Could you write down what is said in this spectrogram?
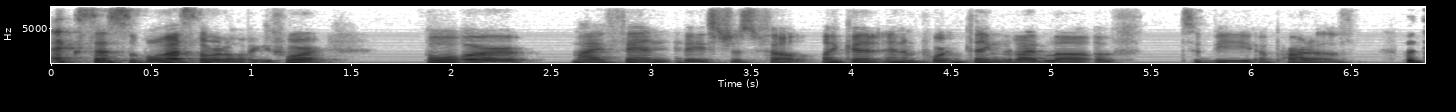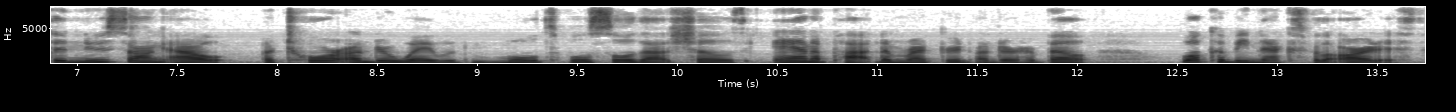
accessible that's the word i'm looking for for my fan base just felt like a, an important thing that i'd love to be a part of. With the new song out a tour underway with multiple sold out shows and a platinum record under her belt what could be next for the artist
